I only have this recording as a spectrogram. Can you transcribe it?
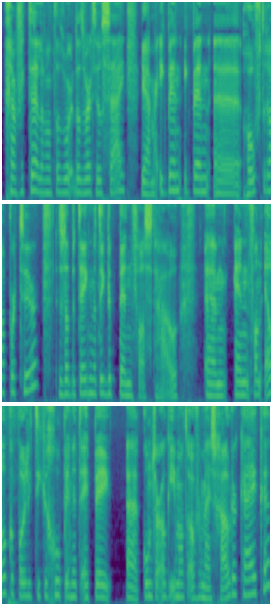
gaan vertellen. Want dat wordt, dat wordt heel saai. Ja, maar ik ben, ik ben uh, hoofdrapporteur. Dus dat betekent dat ik de pen vasthoud. Um, en van elke politieke groep in het EP uh, komt er ook iemand over mijn schouder kijken.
